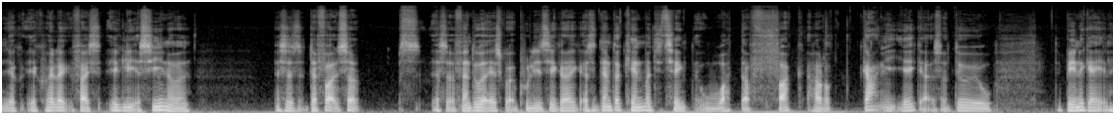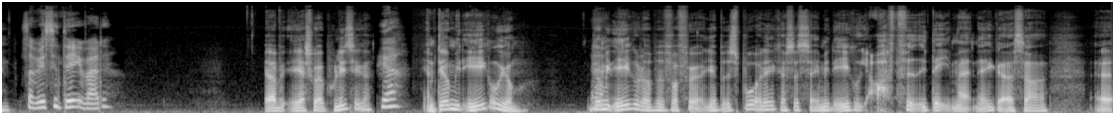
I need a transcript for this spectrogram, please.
jeg, jeg kunne heller ikke, faktisk ikke lide at sige noget. Altså, da folk så altså, fandt ud af, at jeg skulle være politiker, ikke? Altså, dem, der kendte mig, de tænkte, what the fuck har du gang i, ikke? Altså, det er jo, det bindegalt, ikke? Så hvis idé var det? Jeg, jeg skulle være politiker? Ja. Jamen, det var mit ego jo. Det Ja. var mit ego, der var blevet forført. Jeg blev spurgt, ikke? Og så sagde mit ego, ja, fed idé, mand, ikke? Og så, øh,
